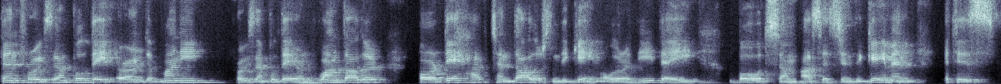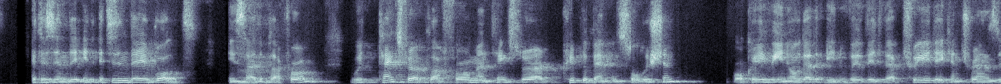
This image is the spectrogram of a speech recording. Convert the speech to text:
Then, for example, they earn the money. For example, they earn one dollar, or they have ten dollars in the game already. They bought some assets in the game, and it is it is in the it is in their wallet inside mm-hmm. the platform. With thanks to our platform and thanks to our crypto banking solution, okay, we know that in with Web3 they can trans-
